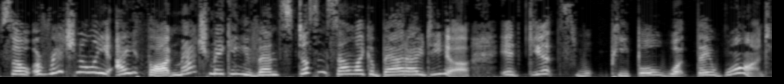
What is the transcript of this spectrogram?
So originally I thought matchmaking events doesn't sound like a bad idea. It gets people what they want.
